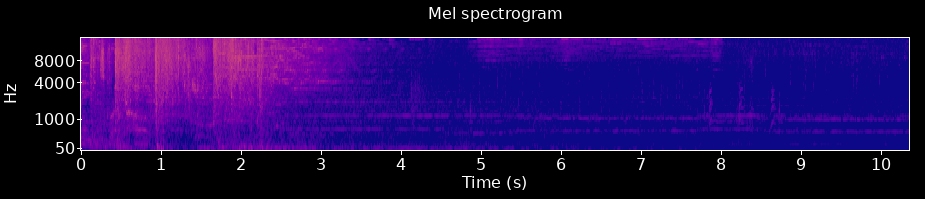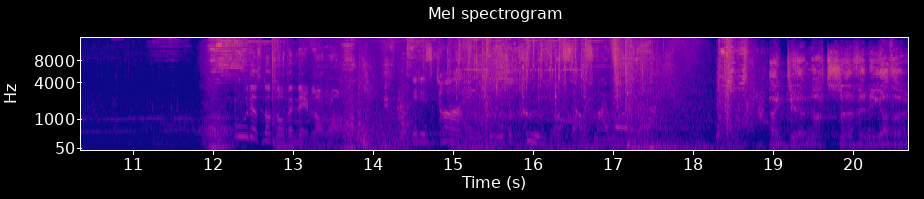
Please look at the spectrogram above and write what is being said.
things grow cold. Who does not know the name Laurent? It is time for you to prove yourself, my warrior. I dare not serve any other.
